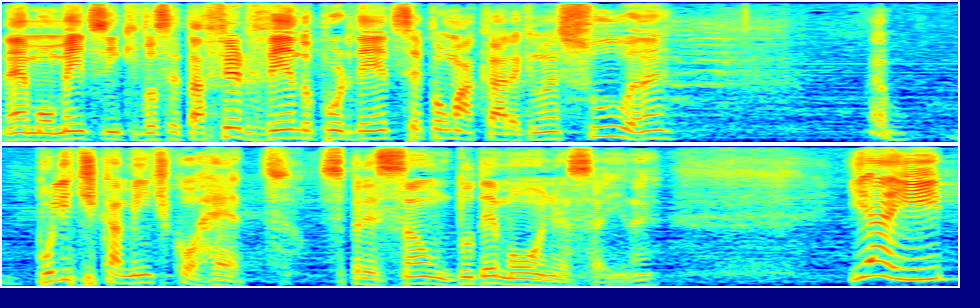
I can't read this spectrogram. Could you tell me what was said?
né? momentos em que você está fervendo por dentro, você põe uma cara que não é sua, né? É politicamente correto. Expressão do demônio essa aí, né? E aí,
